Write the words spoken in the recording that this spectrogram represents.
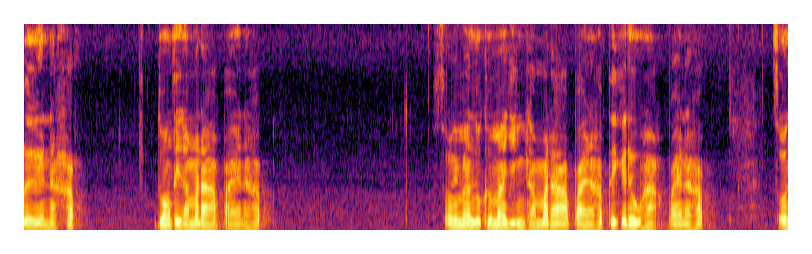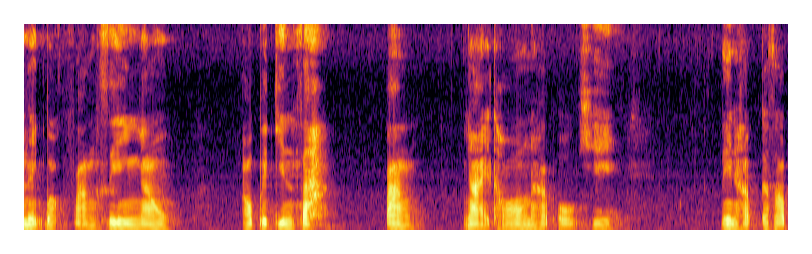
เลยนะครับดวงตีธรรมดาไปนะครับโซนิกแมนลุกขึ้นมายิงธรรมดาไปนะครับตีกระดูกหักไปนะครับโซนิกบอกฝังสิงเงา เอาไปกินซะปัง หงายท้องนะครับ โอเค นี่นะครับกระสอบ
